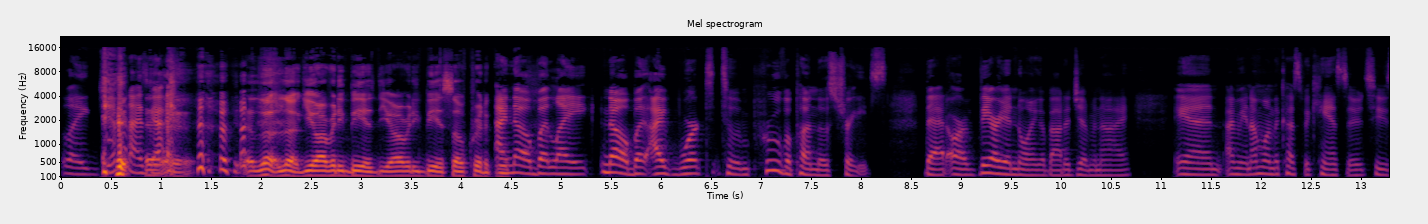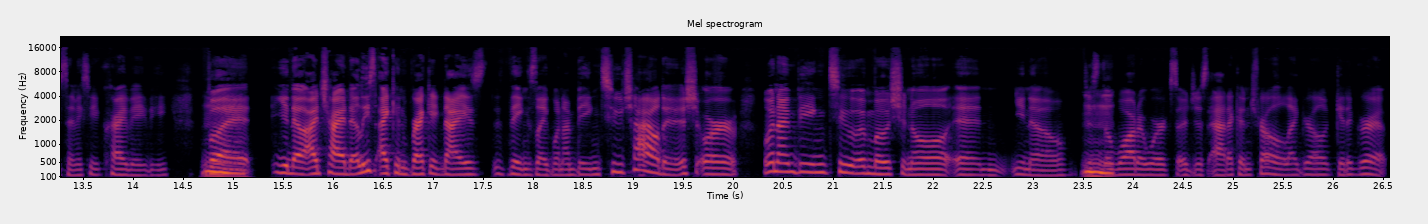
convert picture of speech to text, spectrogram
Like Gemini's got look, look, you already being you already being self critical. I know, but like no, but I've worked to improve upon those traits that are very annoying about a Gemini. And I mean, I'm on the cusp of cancer too, so it makes me a crybaby. Mm. But, you know, I try to, at least I can recognize things like when I'm being too childish or when I'm being too emotional and, you know, just the Mhm. waterworks are just out of control. Like, girl, get a grip.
